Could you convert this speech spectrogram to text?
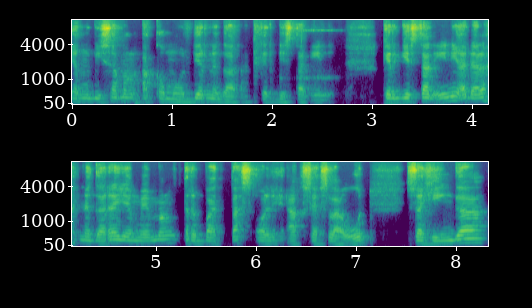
yang bisa mengakomodir negara Kirgistan ini. Kirgistan ini adalah negara yang memang terbatas oleh akses laut sehingga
